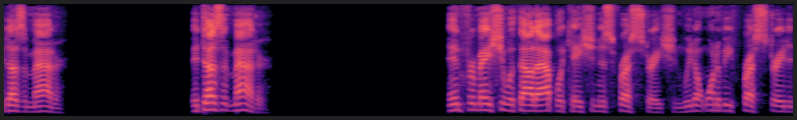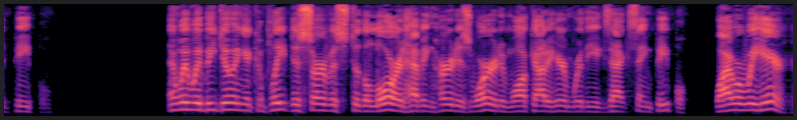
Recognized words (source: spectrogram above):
it doesn't matter. It doesn't matter. Information without application is frustration. We don't want to be frustrated people. And we would be doing a complete disservice to the Lord having heard his word and walk out of here and we're the exact same people. Why were we here?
